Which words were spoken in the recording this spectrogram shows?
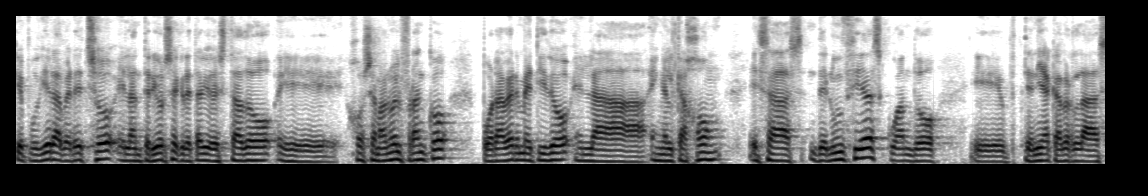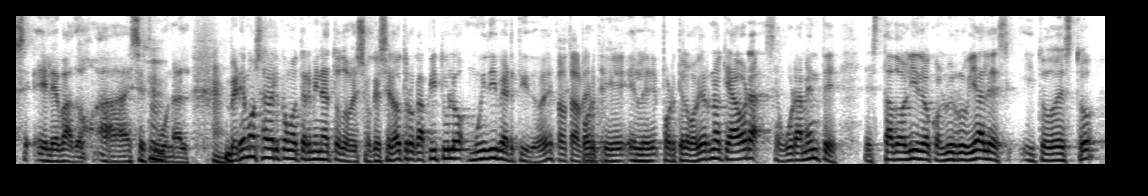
que pudiera haber hecho el anterior secretario de Estado, eh, José Manuel Franco, por haber metido en, la, en el cajón esas denuncias cuando eh, tenía que haberlas elevado a ese mm. tribunal. Mm. Veremos a ver cómo termina todo eso, que será otro capítulo muy divertido, ¿eh? porque, el, porque el gobierno que ahora seguramente está dolido con Luis Rubiales y todo esto,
